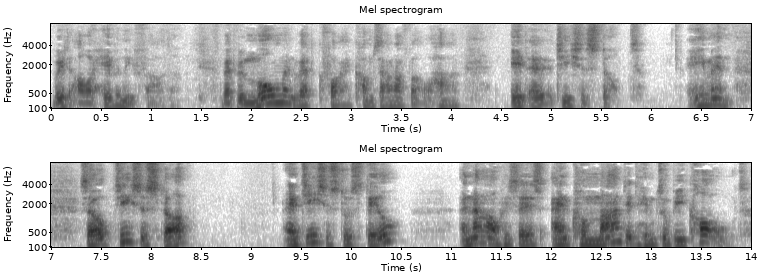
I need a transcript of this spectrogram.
with our Heavenly Father. That the moment that cry comes out of our heart, it uh, Jesus stopped. Amen. So Jesus stopped, and Jesus stood still, and now he says, and commanded him to be called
